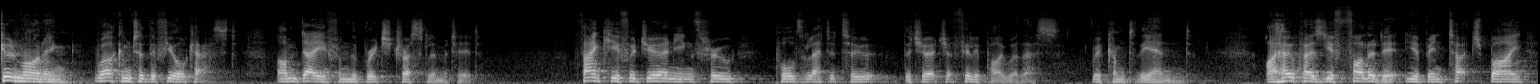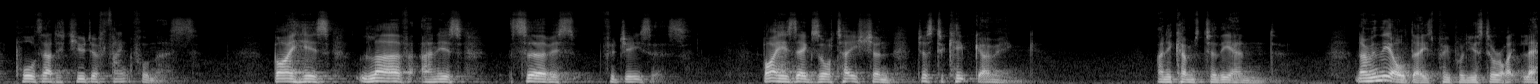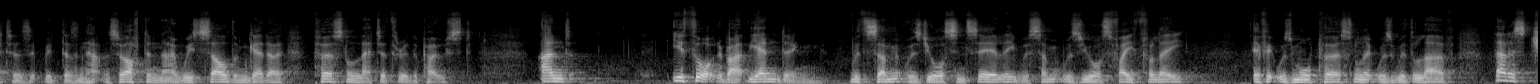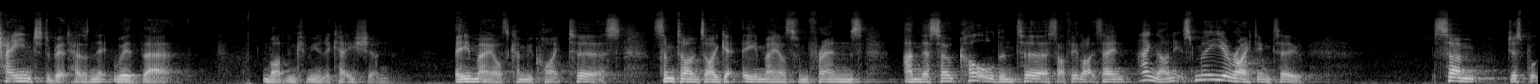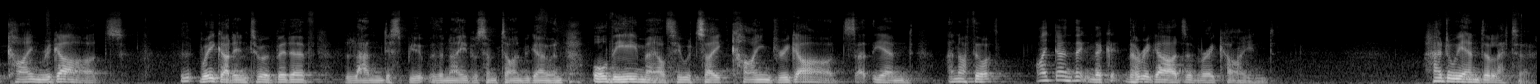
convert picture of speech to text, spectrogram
Good morning. Welcome to the Fuelcast. I'm Dave from the Bridge Trust Limited. Thank you for journeying through Paul's letter to the church at Philippi with us. We've come to the end. I hope as you've followed it, you've been touched by Paul's attitude of thankfulness, by his love and his service for Jesus, by his exhortation just to keep going. And he comes to the end. Now, in the old days, people used to write letters. It, it, doesn't happen so often now. We seldom get a personal letter through the post. And you thought about the ending. With some, it was yours sincerely. With some, it was yours faithfully. If it was more personal, it was with love. That has changed a bit, hasn't it, with uh, modern communication? Emails can be quite terse. Sometimes I get emails from friends and they're so cold and terse, I feel like saying, hang on, it's me you're writing to. Some just put kind regards. We got into a bit of land dispute with a neighbour some time ago, and all the emails he would say kind regards at the end. And I thought, I don't think the, the regards are very kind. How do we end a letter?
